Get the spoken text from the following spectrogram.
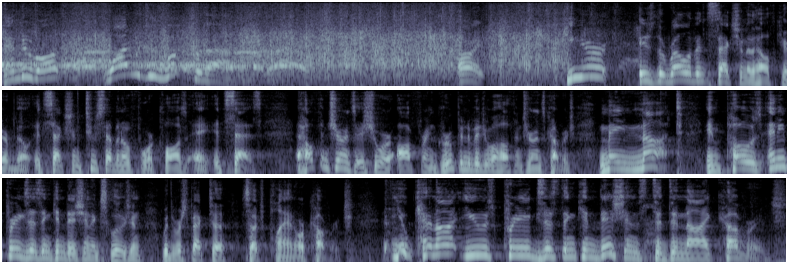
Can do, boss. Why would you look for that? All right. Here is the relevant section of the health care bill. It's section 2704, clause A. It says, a health insurance issuer offering group individual health insurance coverage may not impose any pre-existing condition exclusion with respect to such plan or coverage. You cannot use pre-existing conditions to deny coverage.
